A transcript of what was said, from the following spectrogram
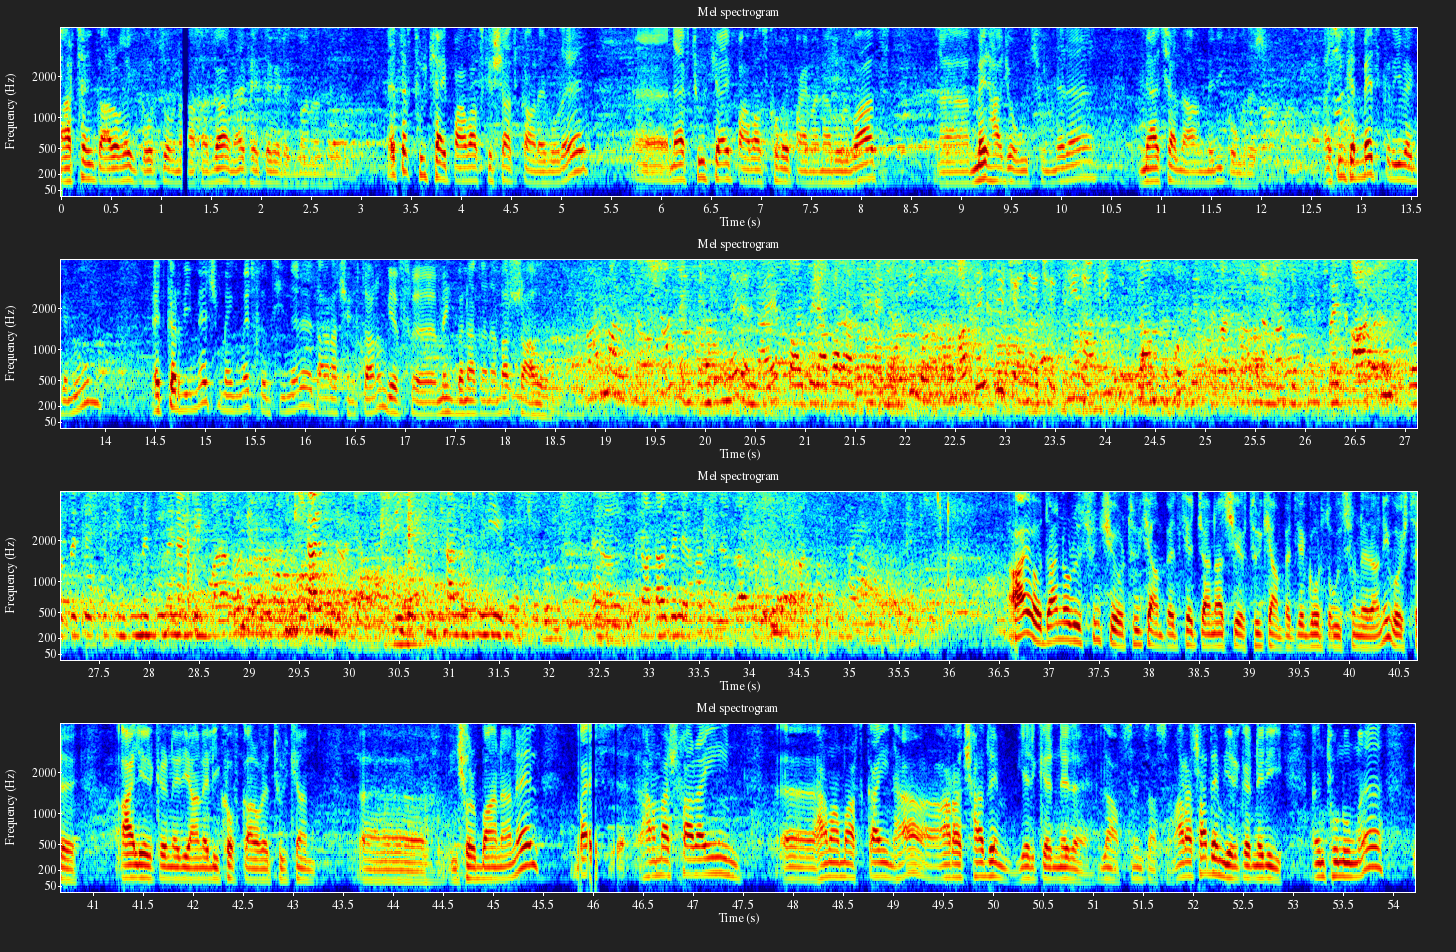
արդեն կարող է գործող նախագահը նաև հետևել այդ բանաձևին։ Այստեղ Թուրքիայի պահվածքը շատ կարևոր է, նաև Թուրքիայի պահվածքով է պայմանավորված մեր հաջողությունները Միացյալ Նահանգների կոնգրեսում։ Այսինքն մեծ կռիվ է գնում, այդ կռվի մեջ մենք մեր խնդիրները առաջ ենք տանում եւ մենք բնականաբար շահում ենք։ Հարմարության շատ են ընդունները նաև բարբերաբար ասում են մասին, որ ասենք թե ճանաչեցին, ասենք թե Թրամփը խոսեց ցեղասպանության մասին, բայց արդյունք որպես այդպեսին ունենանք են Մարագան եւ Թուրքիայում դա ճանաչեցին ճանաչվի եւ Թուրքիան ընդունի վերջում կատարվել է 1915 ցեղասպանություն հայերին։ Այո, դա նորություն չի, որ Թուրքիան պետք է ճանաչի եւ Թուրքիան պետք է գործողություններ անի, ոչ թե այլ երկրների անելիքով կարող է Թուրքիան ինչ որ բան անել, բայց համաշխարային համամարտկային, հա, առաջադեմ երկրները, լավ, սենց ասեմ, առաջադեմ երկրների ընդունումը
